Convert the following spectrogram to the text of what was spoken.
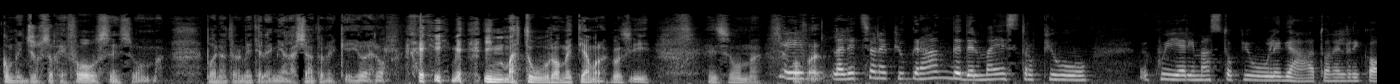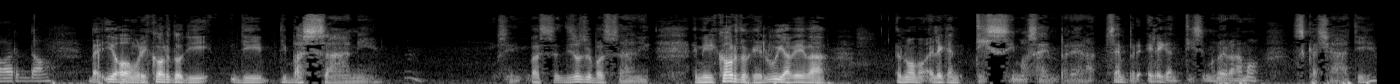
come giusto che fosse, insomma. Poi naturalmente lei mi ha lasciato perché io ero immaturo, mettiamola così. Insomma, E fa- la lezione più grande del maestro più cui è rimasto più legato nel ricordo? Beh, io ho un ricordo di, di- di Bassani, sì, Bass- di Giorgio Bassani, e mi ricordo che lui aveva, è un uomo elegantissimo sempre, era sempre elegantissimo, noi eravamo scacciati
